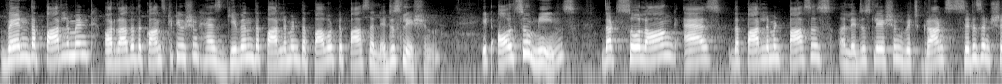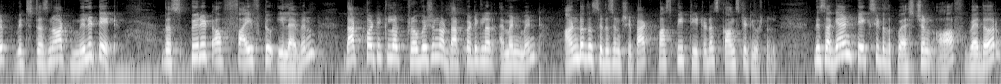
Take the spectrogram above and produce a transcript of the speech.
when the parliament or rather the constitution has given the parliament the power to pass a legislation, it also means that so long as the parliament passes a legislation which grants citizenship which does not militate the spirit of 5 to 11, that particular provision or that particular amendment under the Citizenship Act must be treated as constitutional. This again takes you to the question of whether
